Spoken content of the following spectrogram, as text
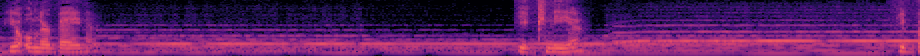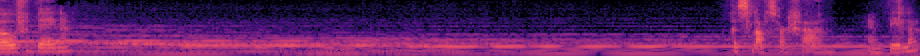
Je onderbenen. Je knieën. Je bovenbenen. Geslachtsorgaan en billen.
